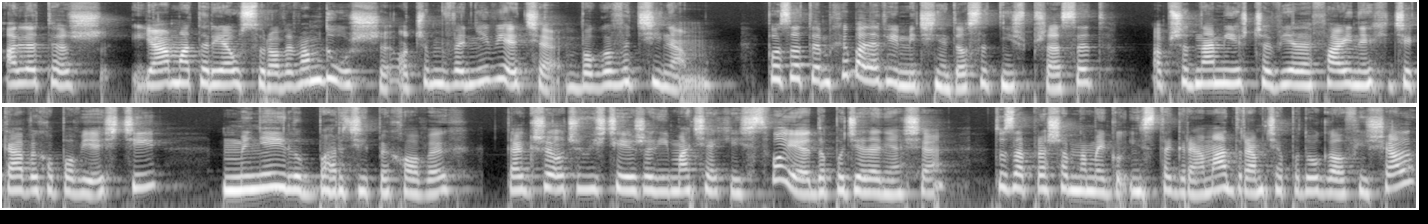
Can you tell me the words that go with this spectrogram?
ale też ja materiał surowy mam dłuższy, o czym Wy nie wiecie, bo go wycinam. Poza tym chyba lepiej mieć niedosyt niż przesyt, a przed nami jeszcze wiele fajnych i ciekawych opowieści, mniej lub bardziej pechowych. Także oczywiście, jeżeli macie jakieś swoje do podzielenia się, to zapraszam na mojego Instagrama dramcia podłoga official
